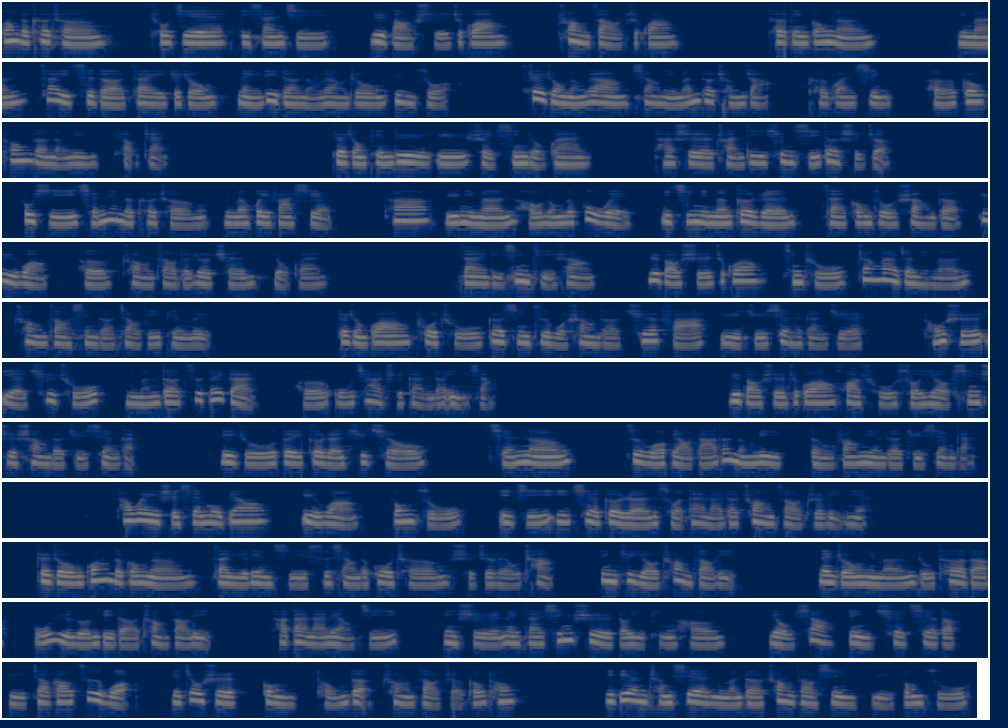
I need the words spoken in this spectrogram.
光的课程初阶第三集：绿宝石之光，创造之光，特定功能。你们再一次的在这种美丽的能量中运作，这种能量向你们的成长、客观性和沟通的能力挑战。这种频率与水星有关，它是传递讯息的使者。复习前面的课程，你们会发现，它与你们喉咙的部位以及你们个人在工作上的欲望和创造的热忱有关。在理性体上，绿宝石之光清除障碍着你们创造性的较低频率。这种光破除个性自我上的缺乏与局限的感觉，同时也去除你们的自卑感和无价值感的影像。绿宝石之光画出所有心事上的局限感，例如对个人需求、潜能、自我表达的能力等方面的局限感。它为实现目标。欲望、丰足以及一切个人所带来的创造之理念。这种光的功能在于练习思想的过程使之流畅，并具有创造力。那种你们独特的、无与伦比的创造力，它带来两极，并使内在心事得以平衡，有效并确切的与较高自我，也就是共。同的创造者沟通，以便呈现你们的创造性与丰足。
